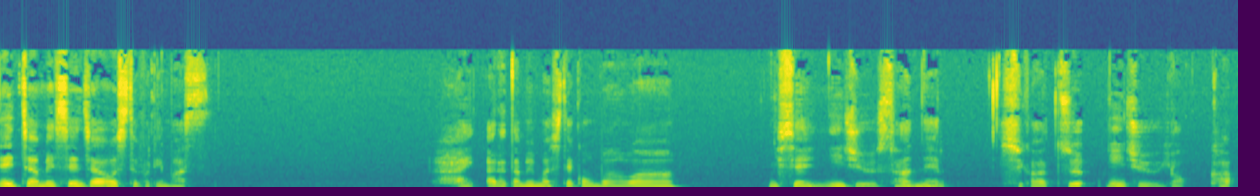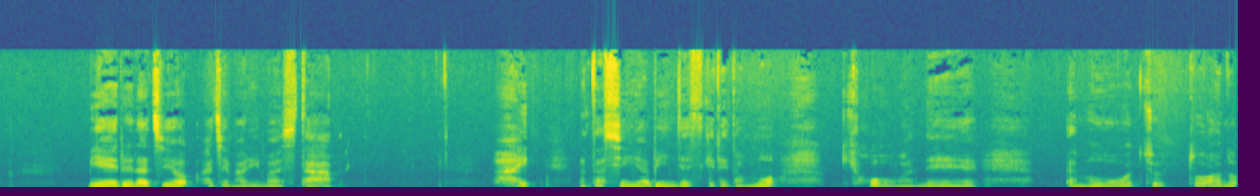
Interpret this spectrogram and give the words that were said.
ネイチャーメッセンジャーをしております。はい、改めましてこんばんは。2023年4月24日。見えるラジオ始まりましたはいまた深夜便ですけれども今日はねもうちょっとあの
